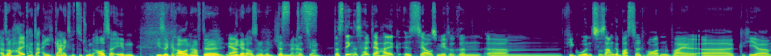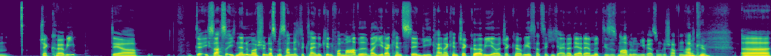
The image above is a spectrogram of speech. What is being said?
Also Hulk hatte eigentlich gar nichts mit zu tun, außer eben diese grauenhafte Ja. Liga der außergewöhnlichen Das, das, das Ding ist halt, der Hulk ist ja aus mehreren ähm, Figuren zusammengebastelt worden, weil äh, hier Jack Kirby, der der, ich sag's, ich nenne immer schön das misshandelte kleine Kind von Marvel, weil jeder kennt Stan Lee, keiner kennt Jack Kirby, aber Jack Kirby ist tatsächlich einer der, der mit dieses Marvel-Universum geschaffen hat. Okay. Äh,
